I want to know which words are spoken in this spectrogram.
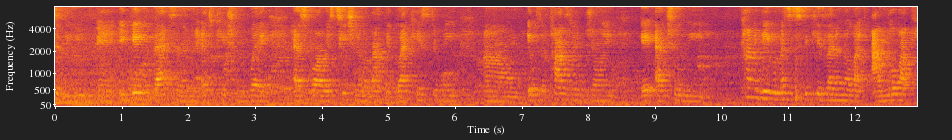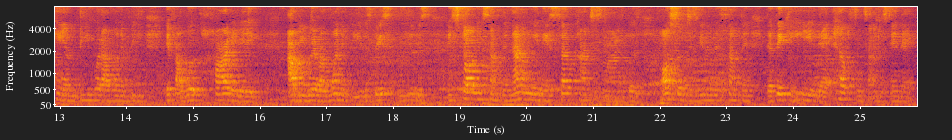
to the youth, and it gave back to them in an educational way as far as teaching them about their black history. Um, it was a positive joint. It actually kind of gave a message to the kids, letting them know, like, I know I can be what I want to be. If I work hard at it, I'll be where I want to be. It was basically, he was installing something not only in their subconscious mind, but also just giving them something that they can hear that helps them to understand that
